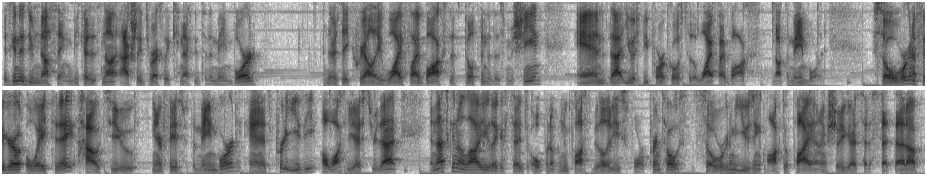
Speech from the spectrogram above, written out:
is going to do nothing because it's not actually directly connected to the main board. And there's a Creality Wi-Fi box that's built into this machine and that USB port goes to the Wi-Fi box, not the main board. So we're gonna figure out a way today how to interface with the main board and it's pretty easy. I'll walk you guys through that. And that's gonna allow you, like I said, to open up new possibilities for print hosts. So we're gonna be using Octopi and gonna show you guys how to set that up,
